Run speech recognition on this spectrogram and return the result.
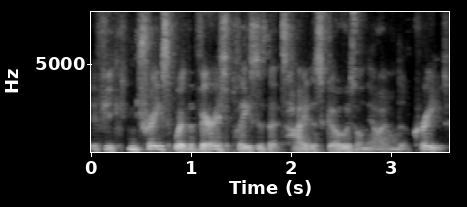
if you can trace where the various places that titus goes on the island of crete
